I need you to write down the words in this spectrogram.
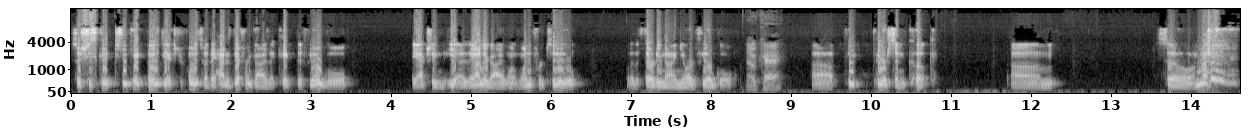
So she kicked, she kicked both the extra points, but they had a different guy that kicked the field goal. He actually, he, the other guy went one for two with a 39 yard field goal. Okay. Uh, Pe- Pierson Cooke. Um, so I'm not.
